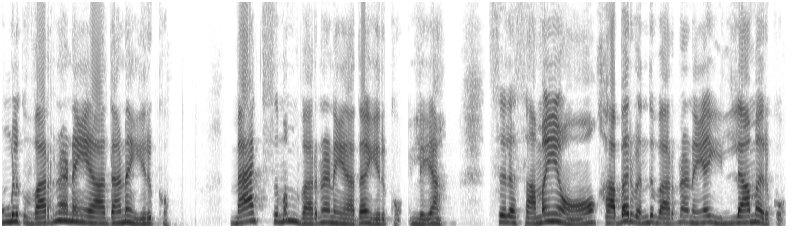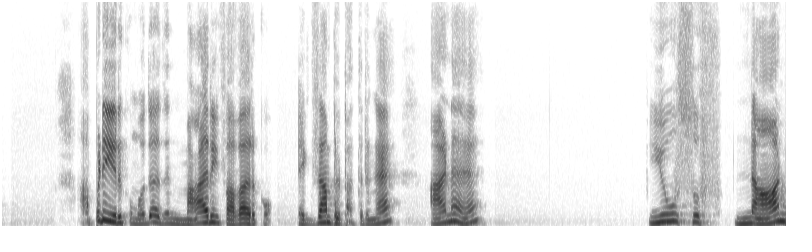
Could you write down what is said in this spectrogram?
உங்களுக்கு வர்ணனையாக தானே இருக்கும். மேக்ஸிமம் வர்ணனையாக தான் இருக்கும் இல்லையா? சில சமயம் ஹபர் வந்து வர்ணனையாக இல்லாமல் இருக்கும். அப்படி இருக்கும்போது அது மாரிஃபாவாக இருக்கும். எக்ஸாம்பிள் பார்த்துருங்க ஆனால் யூசுஃப் நான்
